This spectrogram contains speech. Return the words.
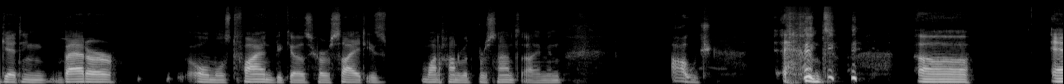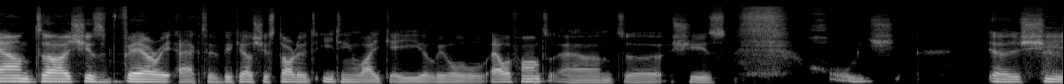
getting better, almost fine because her sight is 100%. I mean, ouch. And uh, and uh, she's very active because she started eating like a little elephant, and uh, she's holy shit uh, she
